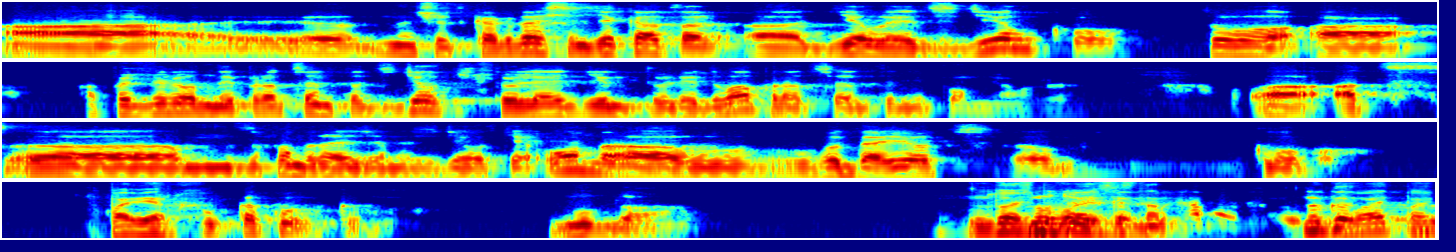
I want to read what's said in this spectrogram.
А, э, значит, когда синдикатор а, делает сделку, то а, определенный процент от сделки, то ли один, то ли два процента, не помню уже, а, от а, зафандрайзенной сделки, он а, выдает а, клубу. Поверх. Ну, какую, ну да, ну, то есть ну, бывает то есть, как, ну, бывает как,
